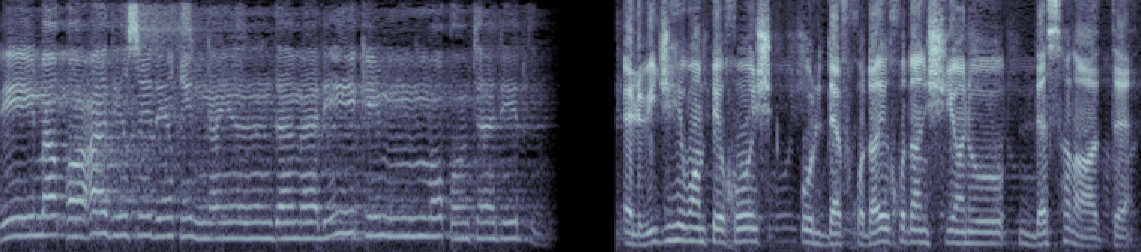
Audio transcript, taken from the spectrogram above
في مقعد صدق عند مليك مقتدر. الویجه وان پی خوش و الدف خدای خودان شیانو ده صلات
